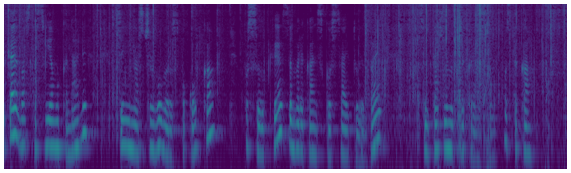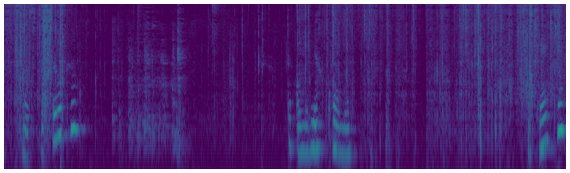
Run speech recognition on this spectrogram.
Вітаю вас на своєму каналі. Сьогодні у нас чергова розпаковка посилки з американського сайту eBay з вінтажними прикрасами. Ось така ось посилка. В такому м'якому пакеті.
